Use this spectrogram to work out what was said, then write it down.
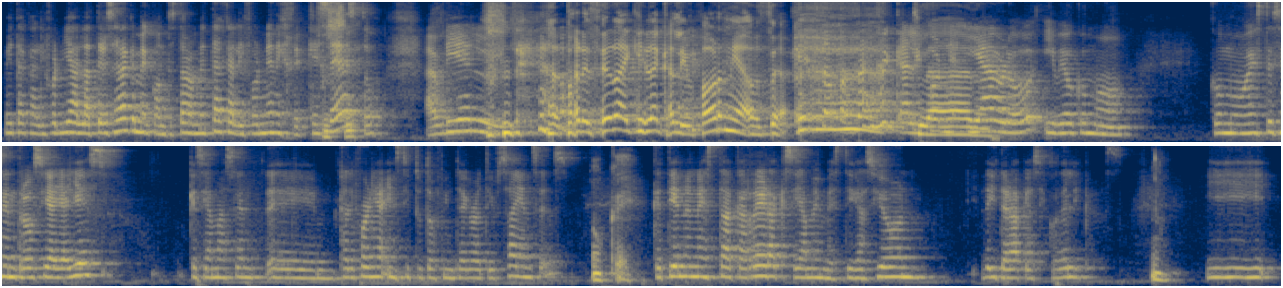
Vete a California. La tercera que me contestaron, vete a California, dije, ¿qué es pues esto? Abrí el... Al parecer hay que ir a California, o sea. ¿Qué está pasando en California? Y abro y veo como, como este centro CIIS, que se llama eh, California Institute of Integrative Sciences. Okay. Que tienen esta carrera que se llama investigación y terapias psicodélicas. Mm. Y,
